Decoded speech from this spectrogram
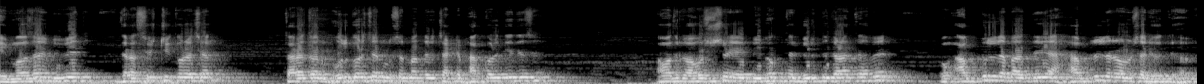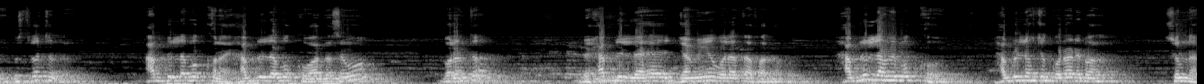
এই মজাবের বিভেদ যারা সৃষ্টি করেছেন, তারা যখন ভুল করেছেন, মুসলমানদেরকে চারটে ভাগ করে দিয়ে দিয়েছে। আমাদেরকে অবশ্যই এই বিভক্তের বিরুদ্ধে দাঁড়াতে হবে এবং আবদুল্লাহ বাদ দিয়ে হাবদুল্লাহর অনুসারী হতে হবে। বুঝতে পারছেন তো? আবদুল্লাহ মুখ্য নয় হাবদুল্লাহ মুখ্য ওয়াদাসমু বলেন তো। হাবদুল্লাহ জামিয়া বলা তাফার হবে হাবলুল্লাহ হবে মুখ্য। হাবদুল্লাহ হচ্ছে কোরআন এবং সুন্না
